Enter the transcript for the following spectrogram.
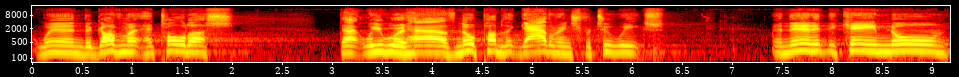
when the government had told us that we would have no public gatherings for two weeks. And then it became known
